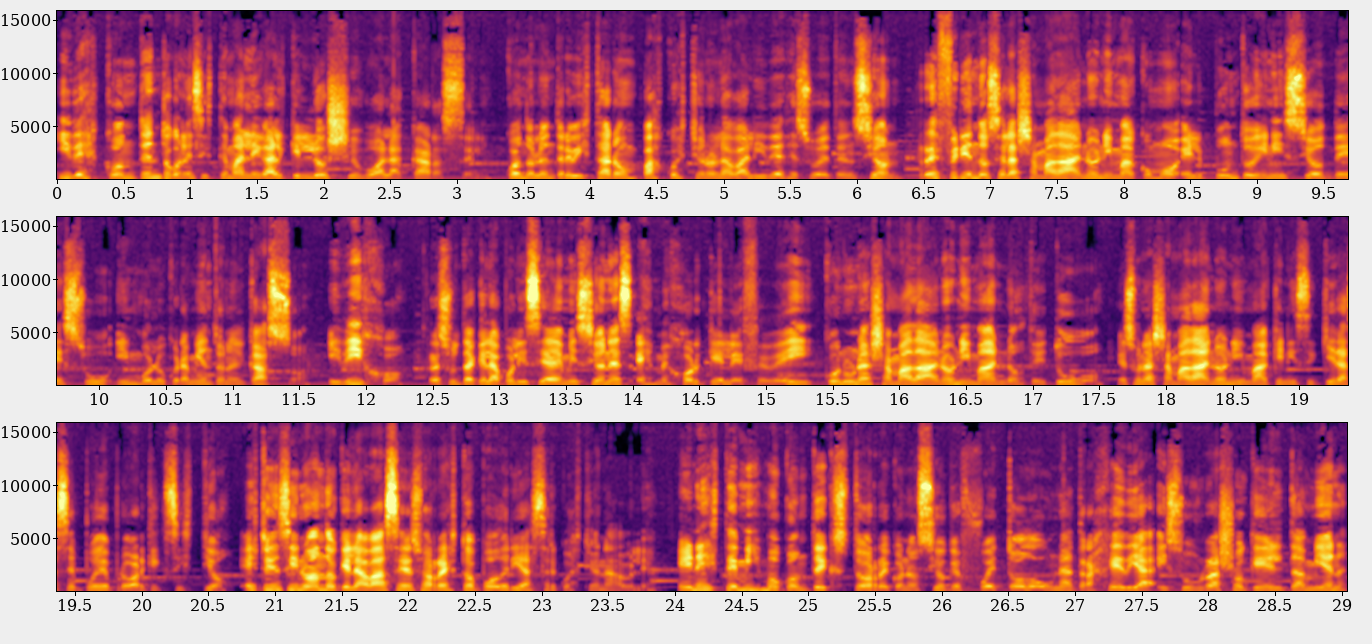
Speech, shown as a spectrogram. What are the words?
y descontento con el sistema legal que lo llevó a la cárcel. Cuando lo entrevistaron, Paz cuestionó la validez de su detención, refiriéndose a la llamada anónima como el punto de inicio de su involucramiento en el caso. Y dijo, resulta que la policía de Misiones es mejor que el FBI. Con una llamada anónima nos detuvo. Es una llamada anónima que ni siquiera se puede probar que existió. Estoy insinuando que la base de su arresto podría ser cuestionable. En este mismo contexto reconoció que fue todo una tragedia y subrayó que él también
